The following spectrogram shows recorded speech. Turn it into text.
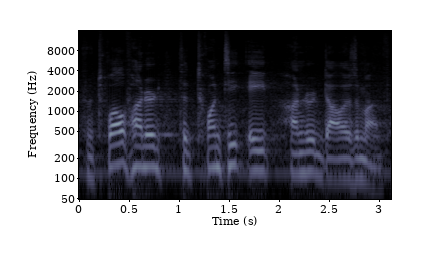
from 1,200 to $2,800 a month.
